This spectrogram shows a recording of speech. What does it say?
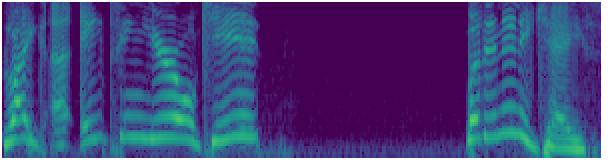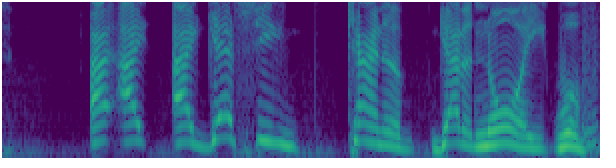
Like a 18 year old kid? But in any case, I I I guess she kind of got annoyed with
